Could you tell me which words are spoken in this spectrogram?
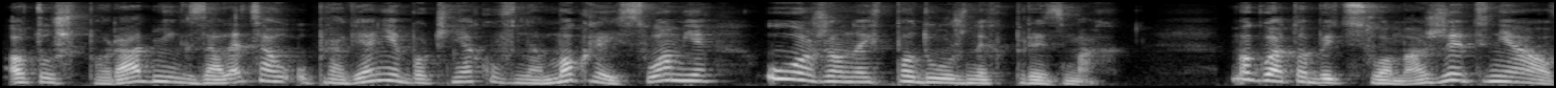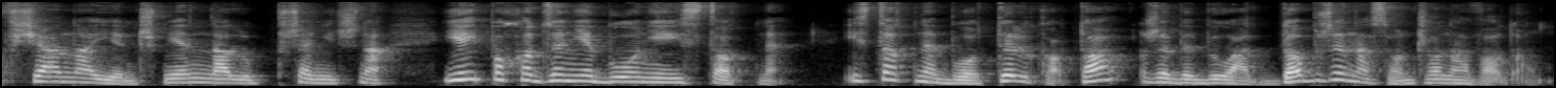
Otóż poradnik zalecał uprawianie boczniaków na mokrej słomie ułożonej w podłużnych pryzmach. Mogła to być słoma żytnia, owsiana, jęczmienna lub pszeniczna. Jej pochodzenie było nieistotne. Istotne było tylko to, żeby była dobrze nasączona wodą.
